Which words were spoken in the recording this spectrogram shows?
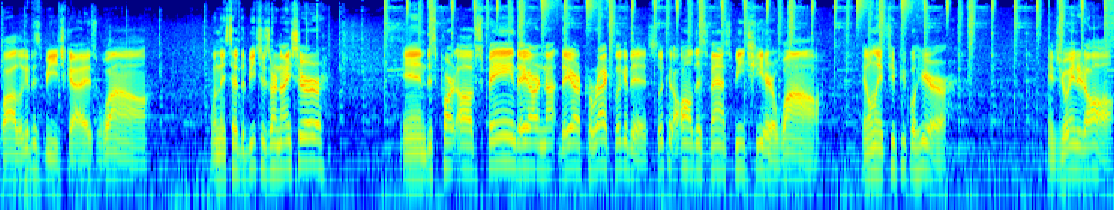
Wow, look at this beach, guys. Wow. When they said the beaches are nicer in this part of Spain, they are not, they are correct. Look at this. Look at all this vast beach here. Wow. And only a few people here enjoying it all.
